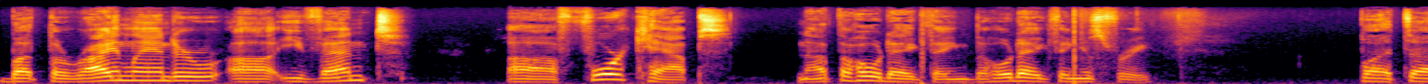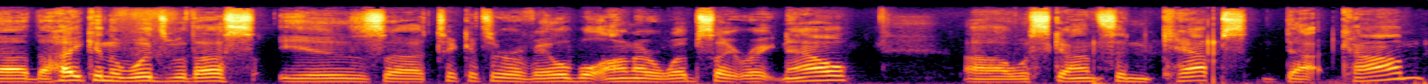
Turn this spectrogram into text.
But the Rhinelander event for caps, not the Hodag thing, the Hodag thing is free. But uh, the hike in the woods with us is uh, tickets are available on our website right now, uh, wisconsincaps.com.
